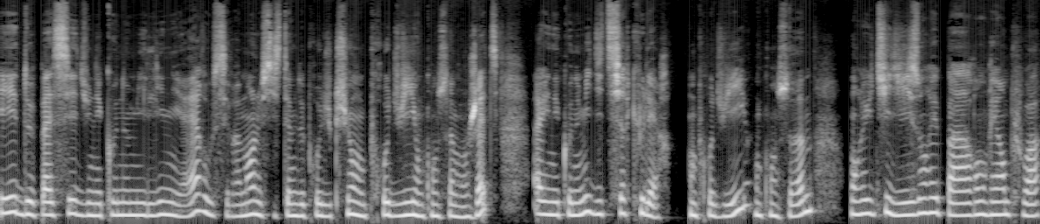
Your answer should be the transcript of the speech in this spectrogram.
et de passer d'une économie linéaire, où c'est vraiment le système de production, on produit, on consomme, on jette, à une économie dite circulaire. On produit, on consomme, on réutilise, on répare, on réemploie,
